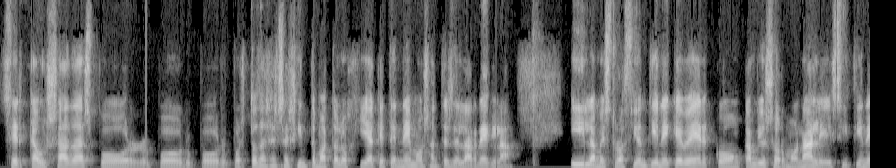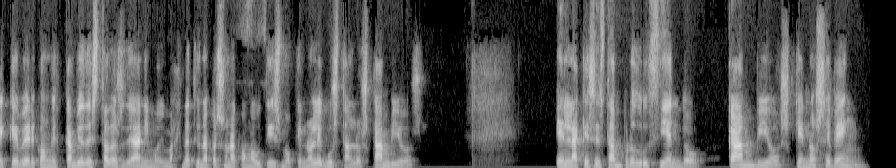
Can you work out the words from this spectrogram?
ser causadas por, por, por, por, toda esa sintomatología que tenemos antes de la regla. Y la menstruación tiene que ver con cambios hormonales y tiene que ver con el cambio de estados de ánimo. Imagínate una persona con autismo que no le gustan los cambios, en la que se están produciendo cambios que no se ven.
